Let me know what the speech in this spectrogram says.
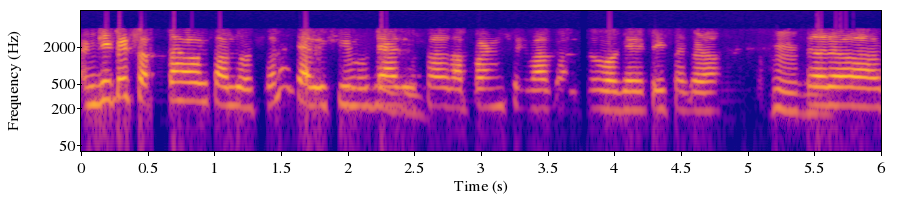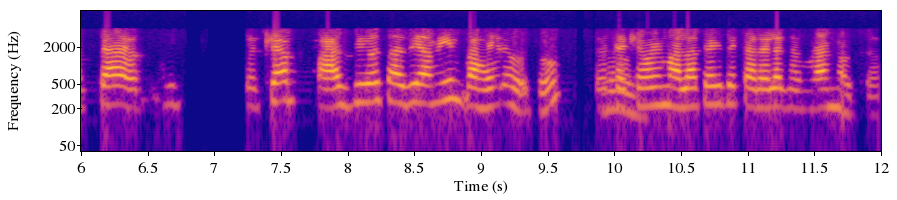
म्हणजे ते सप्ताह चालू असतं ना त्या दिवशी हम्म, त्या हम्म. दिवसात आपण सेवा करतो वगैरे ते सगळं हम्म, तर अ, त्या त्याच्या पाच दिवस आधी आम्ही बाहेर होतो तर हम्म. त्याच्यामुळे मला काही ते करायला जमणार नव्हतं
